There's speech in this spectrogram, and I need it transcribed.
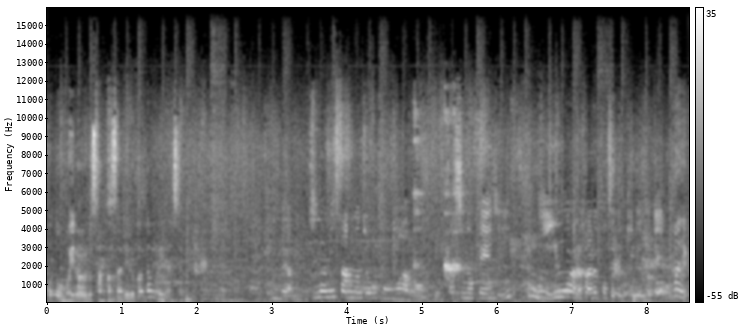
こともいろいろ参加される方もいらっしゃる。なんであのちなみさんの情報はあの私のページに UR 貼ることできるので、はい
